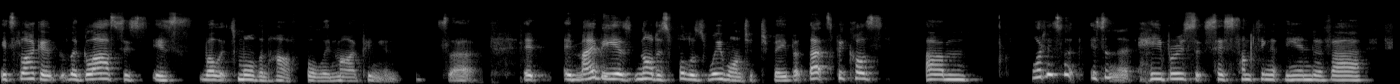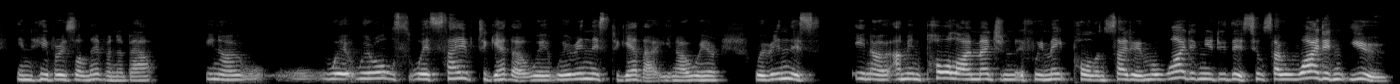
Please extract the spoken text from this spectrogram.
it's like a, the glass is is well, it's more than half full in my opinion. So it it maybe is not as full as we want it to be, but that's because um, what is it? Isn't it Hebrews that says something at the end of uh, in Hebrews eleven about you know we're we're all we're saved together. We're we're in this together. You know we're we're in this you know, I mean, Paul, I imagine if we meet Paul and say to him, well, why didn't you do this? He'll say, well, why didn't you?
